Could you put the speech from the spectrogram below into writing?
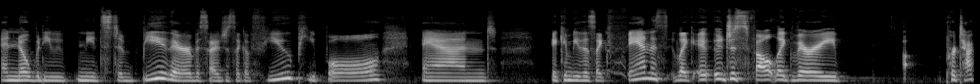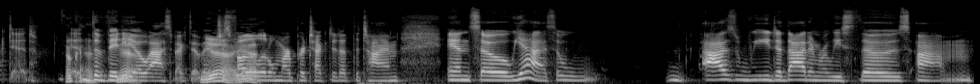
and nobody needs to be there besides just like a few people and it can be this like fantasy like it, it just felt like very uh, protected Okay, the video yeah. aspect of it Yeah, just felt yeah. a little more protected at the time and so yeah so as we did that and released those um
